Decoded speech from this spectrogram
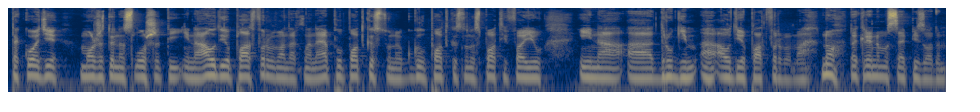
Takođe, možete nas slušati i na audio platformama, dakle na Apple podcastu, na Google podcastu, na Spotify-u i na a, drugim a, audio platformama. No, da krenemo sa epizodom.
